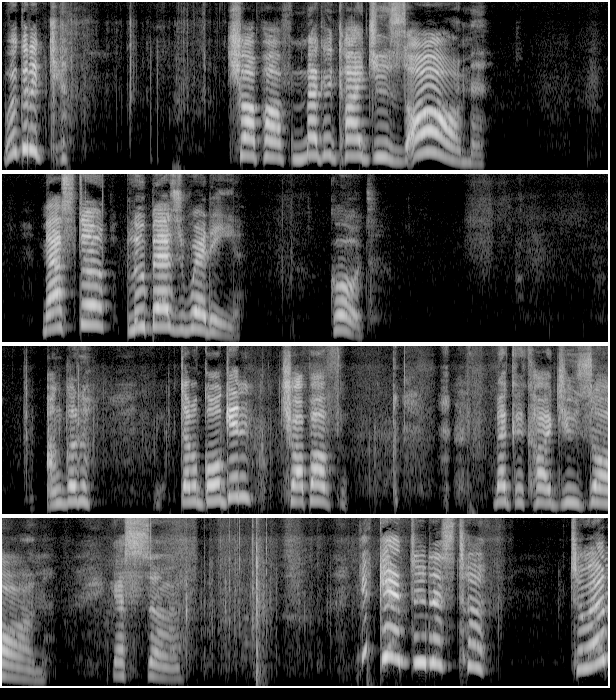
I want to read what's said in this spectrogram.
We're gonna chop off Mega Kaiju's arm. Master, Blue Bear's ready. Good. I'm gonna Demogorgon chop off Mega Kaiju's arm. Yes, sir. You can't do this to to him.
